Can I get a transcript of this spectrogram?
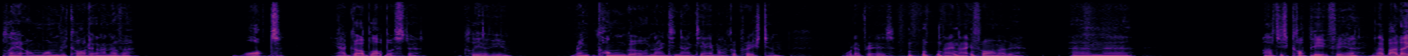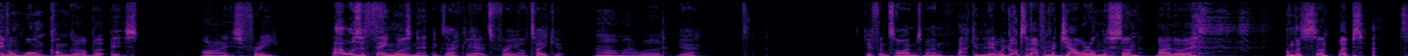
Play it on one, record it on another. What? Yeah, I got a blockbuster, Clearview, Rent Congo, 1998, Michael Crichton, or whatever it is, 1994 maybe, and uh, I'll just copy it for you. Like, but I don't even want Congo, but it's all right. It's free. That was a thing, wasn't it? Exactly. Yeah, it's free. I'll take it. Oh my word! Yeah. Different times, man. Back in the day, we got to that from a Jawa on the Sun, by the way, on the Sun website.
